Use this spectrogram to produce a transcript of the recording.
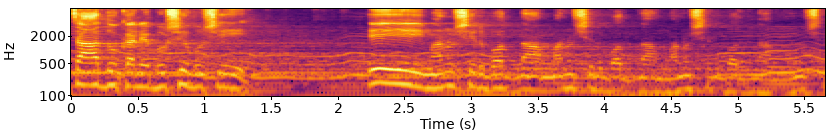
চা দোকানে বসে বসে এই মানুষের বদনাম মানুষের বদনাম মানুষের বদনাম, মানুষের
